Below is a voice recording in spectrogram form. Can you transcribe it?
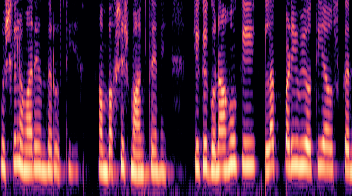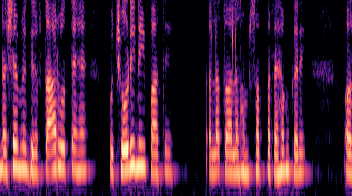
مشکل ہمارے اندر ہوتی ہے۔ ہم بخش مانگتے نہیں، کیونکہ گناہوں کی لت پڑی ہوئی ہوتی ہے، اس کے نشے میں گرفتار ہوتے ہیں، وہ چھوڑ ہی نہیں پاتے۔ تو اللہ تعالیٰ ہم سب پر رحم کرے۔ اور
